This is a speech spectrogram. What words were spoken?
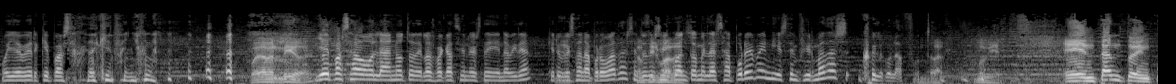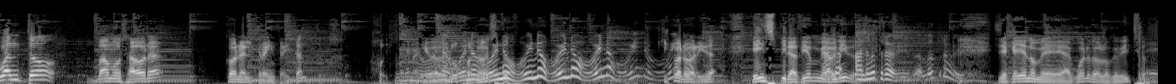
Voy a ver qué pasa de aquí a mañana. Puede haber lío, ¿eh? Ya he pasado la nota de las vacaciones de Navidad. Creo Bien. que están aprobadas. Entonces, en cuanto me las aprueben y estén firmadas, cuelgo la foto. Vale, muy bien. En tanto en cuanto, vamos ahora con el treinta y me ha Bueno, de lujo, bueno, ¿no? bueno, bueno, bueno, bueno, bueno, Qué bueno. barbaridad. Qué inspiración me ha venido. a la otra vez, a la otra vez. Si es que ya no me acuerdo lo que he dicho. Eh,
